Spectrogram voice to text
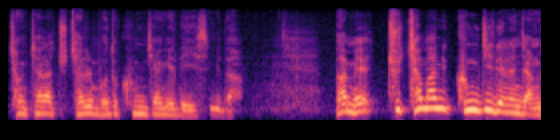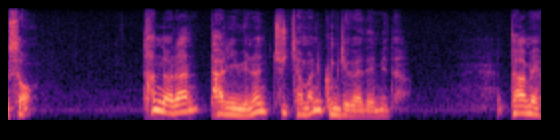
정차나 주차를 모두 금지하게 되어 있습니다. 다음에 주차만 금지되는 장소 터널한 다리 위는 주차만 금지가 됩니다. 다음에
